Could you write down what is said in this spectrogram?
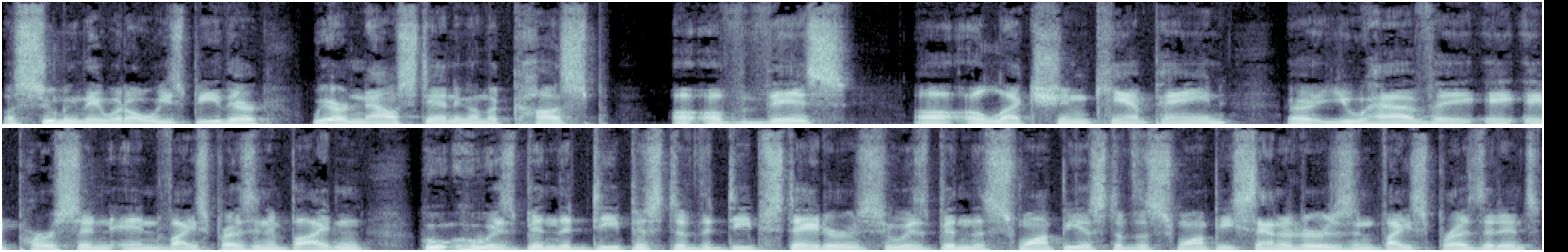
assuming they would always be there. We are now standing on the cusp of this uh, election campaign. Uh, you have a, a, a, person in Vice President Biden who, who has been the deepest of the deep staters, who has been the swampiest of the swampy senators and vice presidents.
